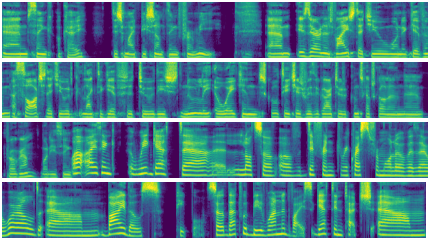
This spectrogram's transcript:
and think, okay, this might be something for me. Um, is there an advice that you want to give him, a thought that you would like to give to these newly awakened school teachers with regard to the Kunskapsskolan uh, program? What do you think? Well, I think we get uh, lots of, of different requests from all over the world um, by those people. So that would be one advice get in touch. Um,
